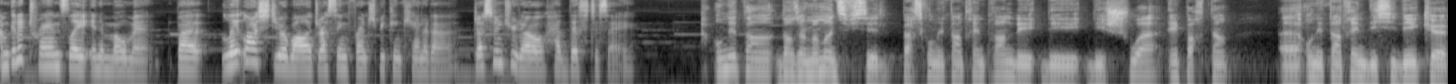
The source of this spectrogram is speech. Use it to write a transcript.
I'm going to translate in a moment, but late last year, while addressing French speaking Canada, Justin Trudeau had this to say. On est en, dans un moment difficile parce qu'on est en train de prendre des, des, des choix importants. Euh, on est en train de décider que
